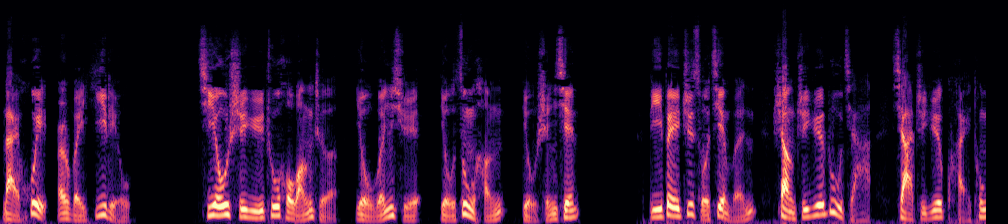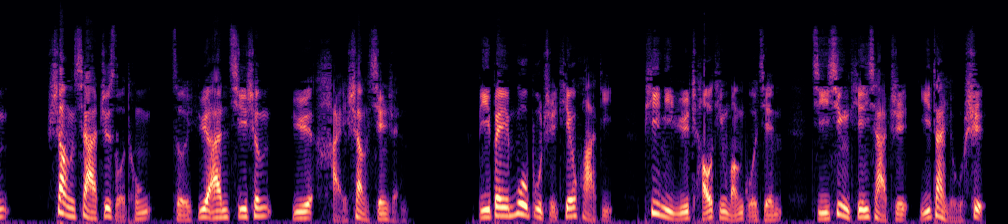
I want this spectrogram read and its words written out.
乃会而为一流。其由始于诸侯王者，有文学，有纵横，有神仙。彼辈之所见闻，上之曰陆贾，下之曰蒯通。上下之所通，则曰安七生，曰海上仙人。彼辈莫不指天画地，睥睨于朝廷王国间，己幸天下之一代有事，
